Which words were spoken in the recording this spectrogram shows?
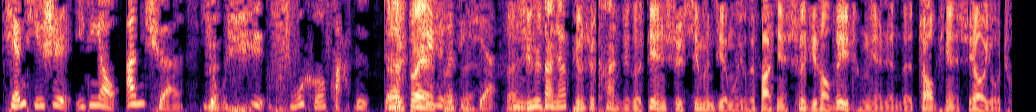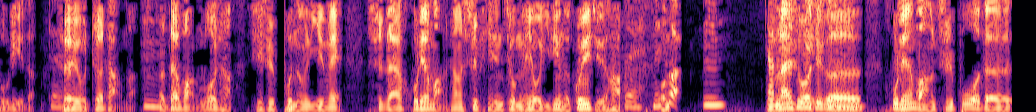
前提是一定要安全、有序、符合法律，对吧？呃对这是个底线。对嗯其实大家平时看这个电视新闻节目，也会发现涉及到未成年人的照片是要有处理的，对是要有遮挡的。嗯而在网络上，其实不能因为是在互联网上视频就没有一定的规矩哈。对，没错，嗯。我们来说这个互联网直播的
